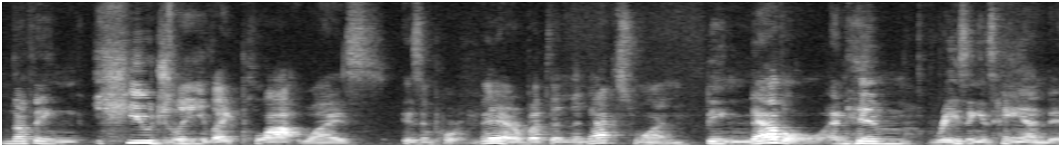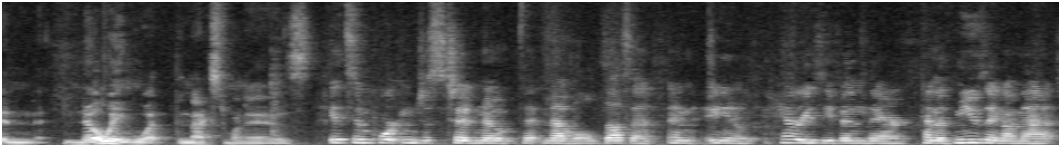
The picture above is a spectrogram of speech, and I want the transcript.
nothing hugely like plot wise is important there, but then the next one being Neville and him raising his hand and knowing what the next one is. It's important just to note that Neville doesn't, and you know, Harry's even there kind of musing on that,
